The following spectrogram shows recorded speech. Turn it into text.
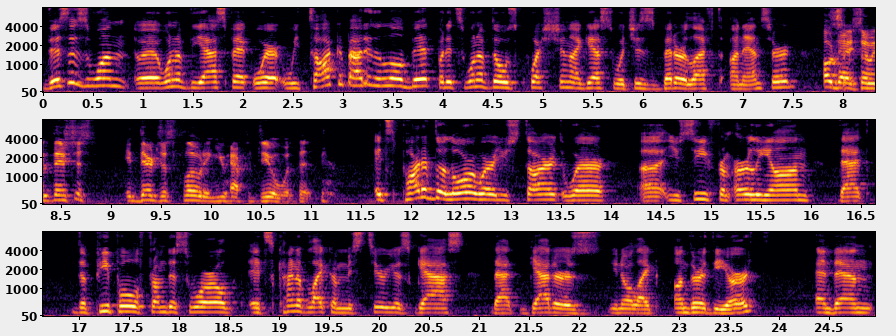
this is one uh, one of the aspect where we talk about it a little bit, but it's one of those question, I guess, which is better left unanswered. Oh no! So there's just they're just floating. You have to deal with it. it's part of the lore where you start where uh, you see from early on that the people from this world it's kind of like a mysterious gas that gathers, you know, like under the earth, and then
